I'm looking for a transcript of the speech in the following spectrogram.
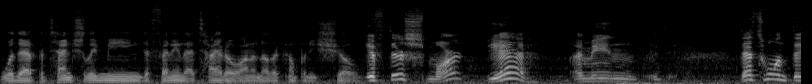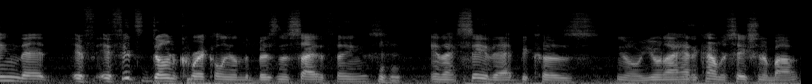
would that potentially mean defending that title on another company's show? If they're smart, yeah. I mean, that's one thing that if if it's done correctly on the business side of things, mm-hmm. and I say that because you know you and I had a conversation about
